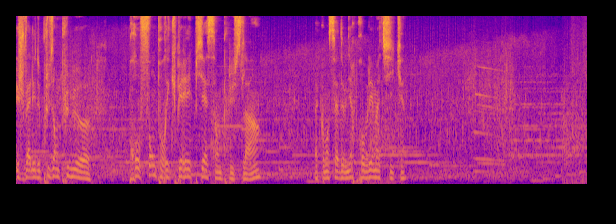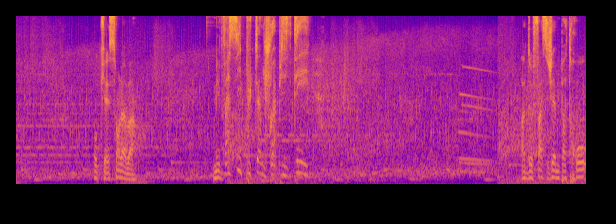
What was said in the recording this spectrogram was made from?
Je vais aller de plus en plus euh, profond pour récupérer les pièces en plus là. Hein. Ça va commencer à devenir problématique. Ok, sont là-bas. Mais vas-y, putain de jouabilité Ah, de face, j'aime pas trop.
